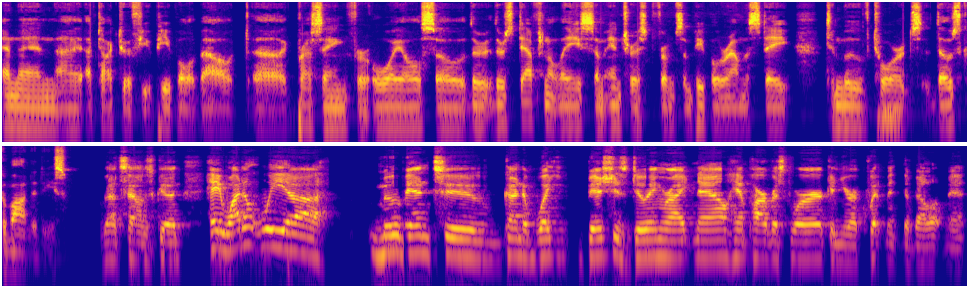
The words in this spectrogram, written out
And then I, have talked to a few people about uh, pressing for oil. So there, there's definitely some interest from some people around the state to move towards those commodities. That sounds good. Hey, why don't we uh, move into kind of what Bish is doing right now, hemp harvest work and your equipment development?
